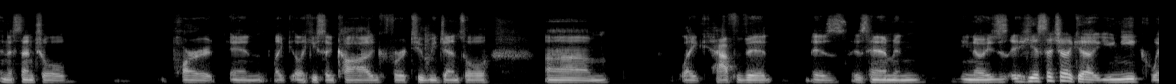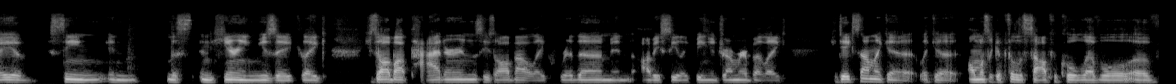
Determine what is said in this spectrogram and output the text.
an essential part in like like you said cog for to be gentle. Um like half of it is is him and you know he's he has such like a unique way of seeing and listening and hearing music. Like he's all about patterns. He's all about like rhythm and obviously like being a drummer but like he takes on like a like a almost like a philosophical level of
